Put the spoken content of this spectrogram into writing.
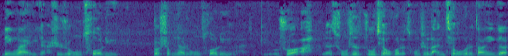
另外一个是容错率，说什么叫容错率呢？比如说啊，从事足球或者从事篮球或者当一个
